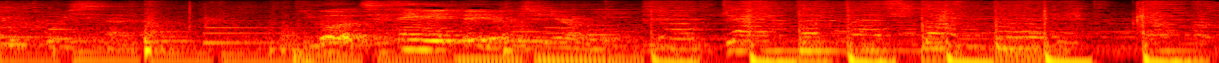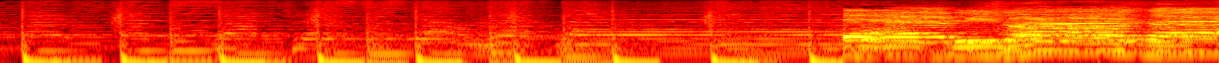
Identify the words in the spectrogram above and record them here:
이거 보이시나요? 이거 제 생일 때 연준이 형이 Happy birthday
